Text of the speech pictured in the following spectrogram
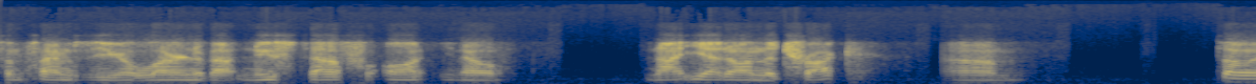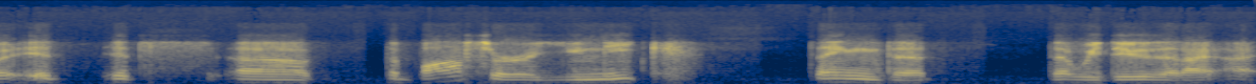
Sometimes you'll learn about new stuff on, you know, not yet on the truck. Um, so it it's uh, the BOFs are a unique thing that that we do that I, I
